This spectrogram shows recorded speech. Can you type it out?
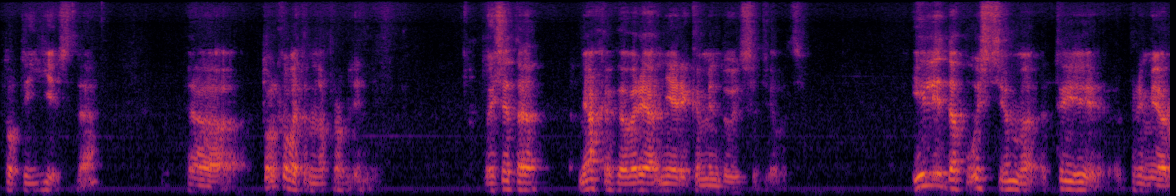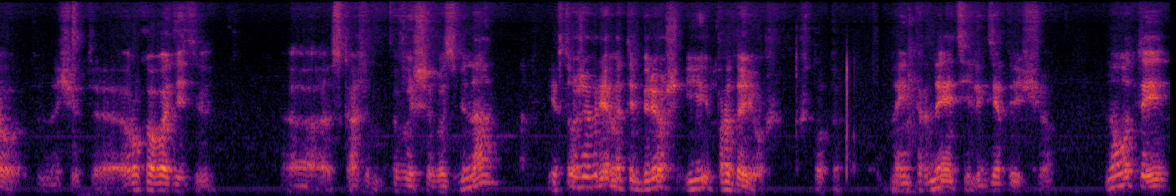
кто ты есть, да, э, только в этом направлении. То есть это, мягко говоря, не рекомендуется делать. Или, допустим, ты, к примеру, значит, руководитель, скажем, высшего звена, и в то же время ты берешь и продаешь что-то на интернете или где-то еще. Ну вот ты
